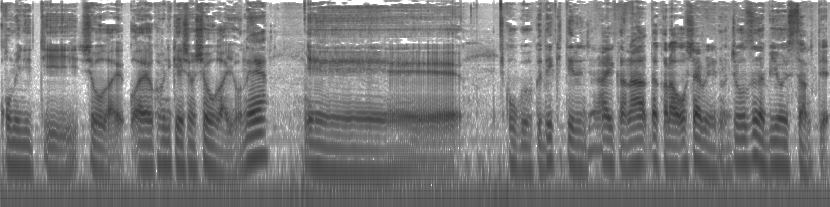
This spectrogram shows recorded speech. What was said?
コミュニティ障害、コミュニケーション障害をね、えー、克服できてるんじゃないかな。だからおしゃべりの上手な美容師さんって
